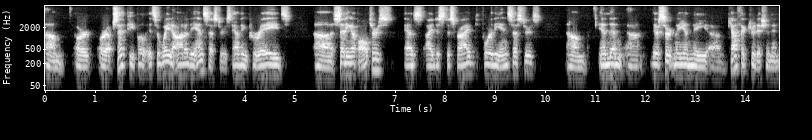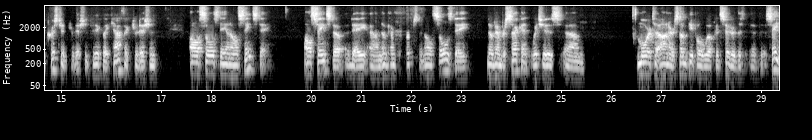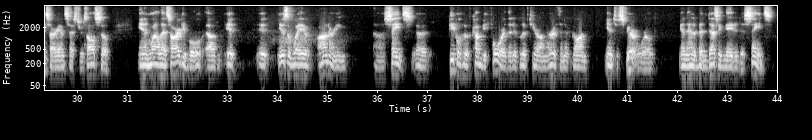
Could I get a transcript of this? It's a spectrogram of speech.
um, or or upset people. It's a way to honor the ancestors, having parades, uh, setting up altars, as I just described, for the ancestors. Um, and then uh, there's certainly in the um, Catholic tradition and Christian tradition, particularly Catholic tradition, All Souls Day and All Saints Day. All Saints Day, uh, November 1st, and All Souls Day, November 2nd, which is um, more to honor. Some people will consider the, the, saints our ancestors also. And while that's arguable, um, it, it is a way of honoring uh, saints, uh, people who have come before that have lived here on earth and have gone into spirit world and have been designated as saints.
